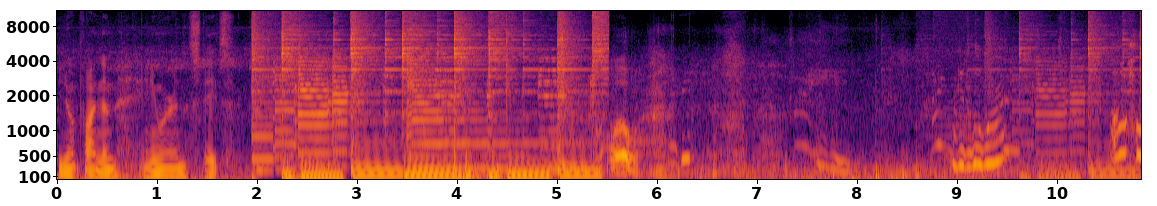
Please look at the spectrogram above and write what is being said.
You don't find them anywhere in the States. One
